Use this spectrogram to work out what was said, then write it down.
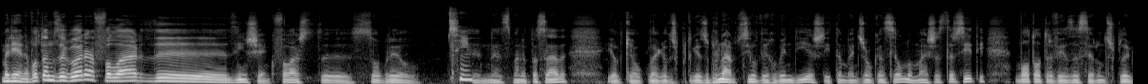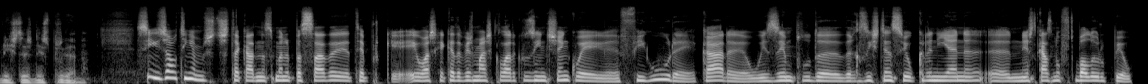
Mariana, voltamos agora a falar de Zinchenko. Falaste sobre ele Sim. Eh, na semana passada. Ele que é o colega dos portugueses Bernardo Silva e Rubem Dias e também de João Cancelo no Manchester City, volta outra vez a ser um dos protagonistas neste programa. Sim, já o tínhamos destacado na semana passada, até porque eu acho que é cada vez mais claro que o Zinchenko é a figura, é a cara, o exemplo da, da resistência ucraniana, uh, neste caso no futebol europeu.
